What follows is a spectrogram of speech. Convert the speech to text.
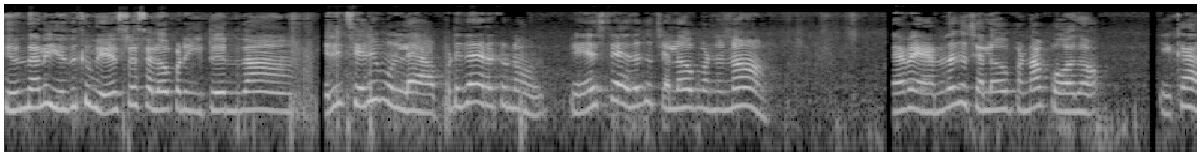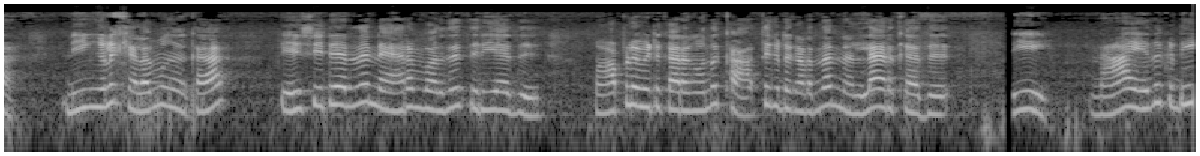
இருந்தாலும் எதுக்கு வேஸ்டா செலவு பண்ணிக்கிட்டு இருந்தா சரி சரி முல்ல. அப்படிதான் இருக்கணும். வேஸ்டா எதுக்கு செலவு பண்ணணும்? தேவையானதுக்கு செலவு பண்ணா போதும். ஏக்கா நீங்களும் கிளம்புங்கக்கா. பேசிட்டே இருந்தா நேரம் போறதே தெரியாது. மாப்பிள்ளை வீட்டுக்காரங்க வந்து காத்துக்கிட்டு கிடந்தா நல்லா இருக்காது. டி நான் எதுக்குடி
